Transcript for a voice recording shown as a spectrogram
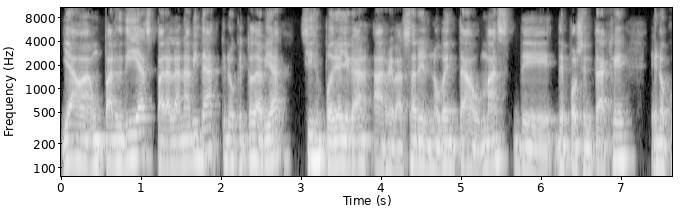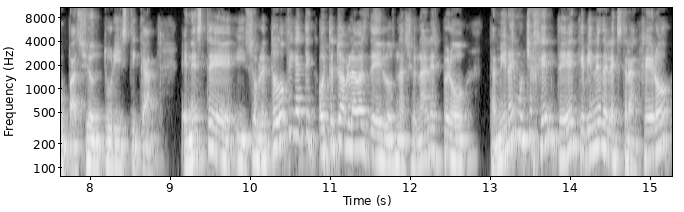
ya un par de días para la Navidad, creo que todavía sí se podría llegar a rebasar el 90 o más de, porcentaje en ocupación turística. En este, y sobre todo, fíjate, ahorita tú hablabas de los nacionales, pero también hay mucha gente ¿eh? que viene del extranjero,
